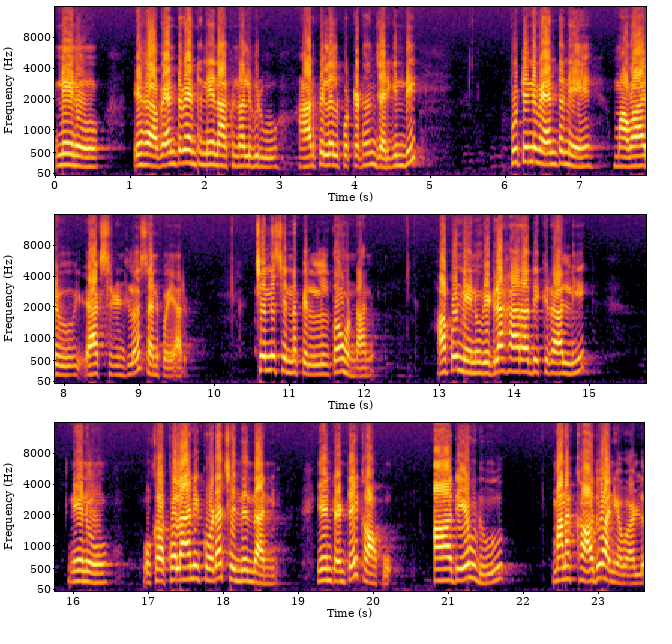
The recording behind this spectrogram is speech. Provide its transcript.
నేను ఇక వెంట వెంటనే నాకు నలుగురు ఆడపిల్లలు పుట్టడం జరిగింది. పుట్టిన వెంటనే మా వారు యాక్సిడెంట్లో చనిపోయారు. చిన్న చిన్న పిల్లలతో ఉన్నాను. అప్పుడు నేను విగ్రహారాధికురాల్ని నేను ఒక కులానికి కూడా చెందిన దాన్ని ఏంటంటే కాపు. ఆ దేవుడు మనకు కాదు అనేవాళ్ళు.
